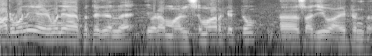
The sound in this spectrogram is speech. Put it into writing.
ആറുമണി ഏഴുമണി ആയപ്പോഴത്തേക്ക് തന്നെ ഇവിടെ മത്സ്യ മാർക്കറ്റും സജീവമായിട്ടുണ്ട്.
